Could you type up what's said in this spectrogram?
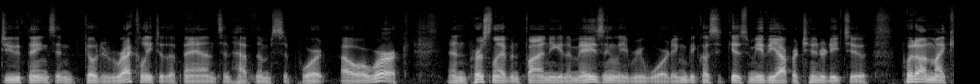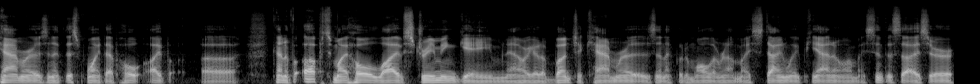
do things and go directly to the fans and have them support our work. And personally, I've been finding it amazingly rewarding because it gives me the opportunity to put on my cameras. And at this point, I've whole, I've uh, kind of upped my whole live streaming game. Now I got a bunch of cameras, and I put them all around my Steinway piano on my synthesizer,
